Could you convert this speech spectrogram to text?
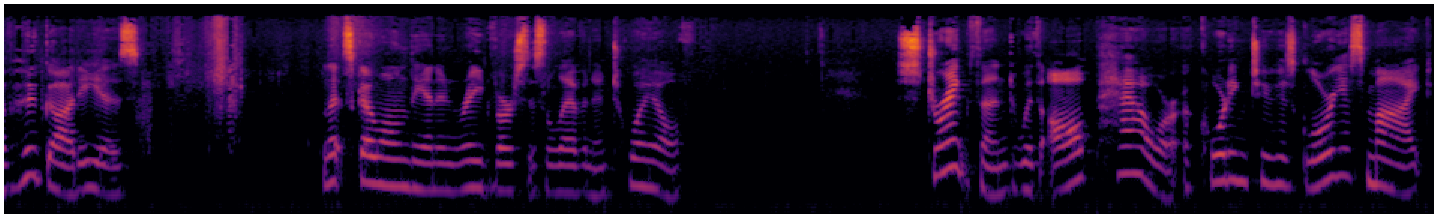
of who God is. Let's go on then and read verses 11 and 12. Strengthened with all power according to his glorious might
